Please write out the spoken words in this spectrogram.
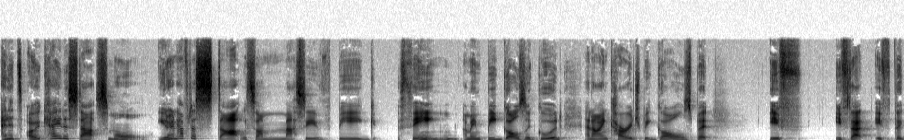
And it's okay to start small. You don't have to start with some massive, big thing. I mean, big goals are good and I encourage big goals, but if if that if the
